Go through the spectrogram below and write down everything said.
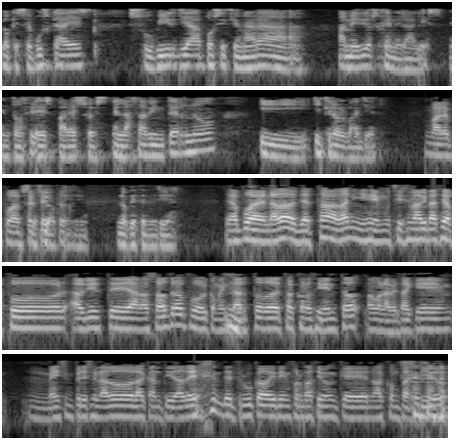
lo que se busca es subir ya a posicionar a, a medios generales. Entonces, para eso es enlazado interno y, y el budget. Vale, pues perfecto. lo, que, lo que te diría. Ya, pues nada, ya está, Dani. Eh, muchísimas gracias por abrirte a nosotros, por comentar mm. todos estos conocimientos. Vamos, la verdad que me ha impresionado la cantidad de, trucos y de información que nos has compartido,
